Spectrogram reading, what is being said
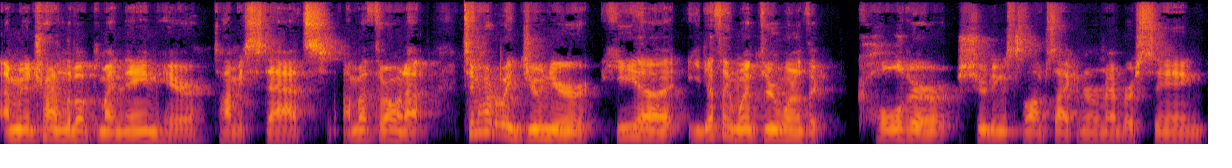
I'm going to try and live up to my name here, Tommy Stats. I'm going to throw it out. Tim Hardaway Jr. He uh, he definitely went through one of the colder shooting slumps I can remember seeing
